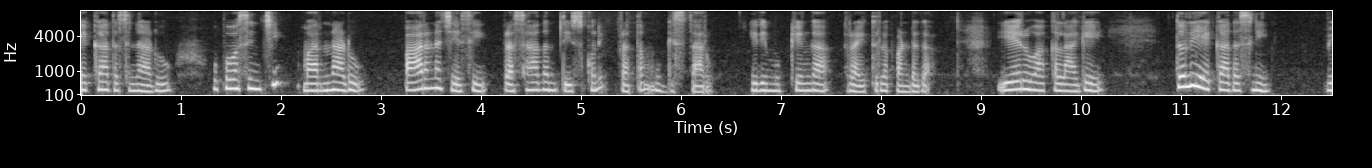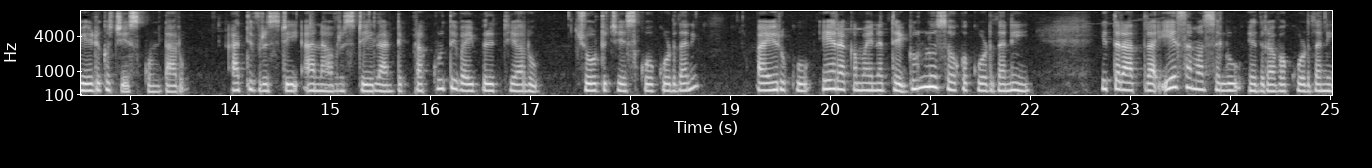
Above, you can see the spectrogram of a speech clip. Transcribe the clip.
ఏకాదశి నాడు ఉపవసించి మర్నాడు పారణ చేసి ప్రసాదం తీసుకొని వ్రతం ముగిస్తారు. ఇది ముఖ్యంగా రైతుల పండుగ. ఏరువాకలాగే తొలి ఏకాదశిని వేడుక చేసుకుంటారు. అతివృష్టి అనావృష్టి లాంటి ప్రకృతి వైపరీత్యాలు చోటు చేసుకోకూడదని పైరుకు ఏ రకమైన తెగుళ్ళు సోకకూడదని ఇతరత్ర ఏ సమస్యలు ఎదురవ్వకూడదని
